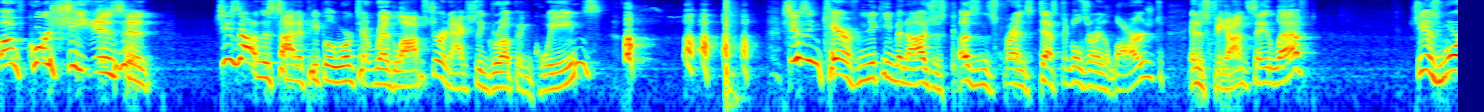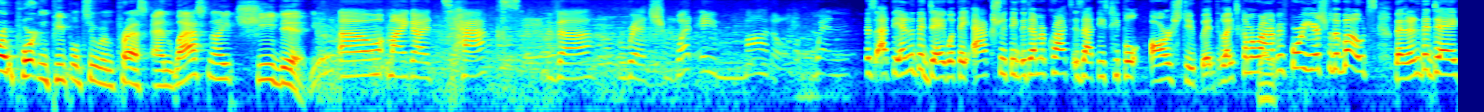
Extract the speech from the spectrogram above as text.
Of course she isn't. She's not on the side of people who worked at Red Lobster and actually grew up in Queens. She doesn't care if Nicki Minaj's cousin's friend's testicles are enlarged and his fiance left. She has more important people to impress, and last night she did. Oh my God, tax the rich. What a model. When at the end of the day, what they actually think, the Democrats, is that these people are stupid. They like to come around Right. every four years for the votes, but at the end of the day,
